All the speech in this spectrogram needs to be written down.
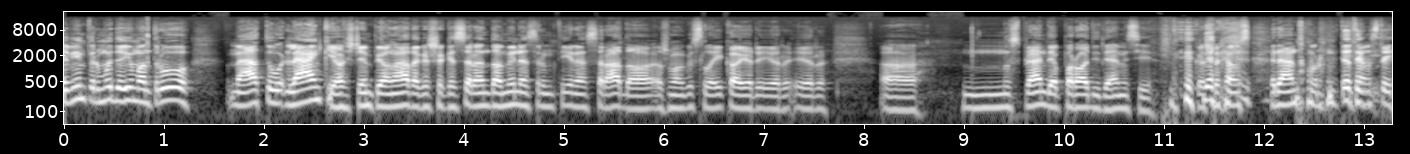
91-92 metų Lenkijos čempionatą kažkokias randominės rungtynės rado žmogus laiko ir, ir, ir uh, nusprendė parodyti dėmesį kažkokiams random rungtynėms. tai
